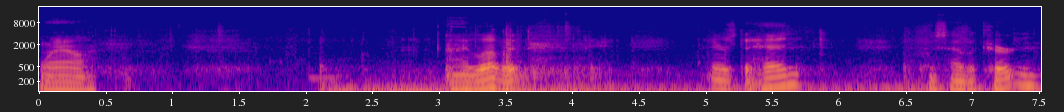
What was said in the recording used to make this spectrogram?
Wow. I love it. There's the head. Just have a curtain.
